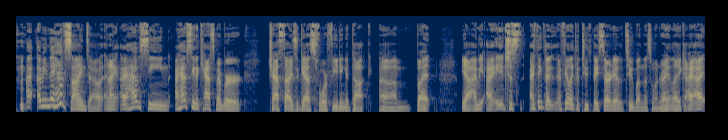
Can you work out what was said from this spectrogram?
I, I mean they have signs out, and I I have seen I have seen a cast member chastise a guest for feeding a duck. Um, but Yeah, I mean, I it's just I think that I feel like the toothpaste already out of the tube on this one, right? Like I, I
